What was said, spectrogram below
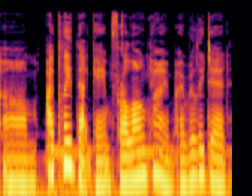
Um, I played that game for a long time. I really did.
